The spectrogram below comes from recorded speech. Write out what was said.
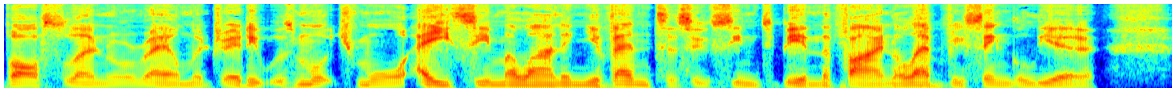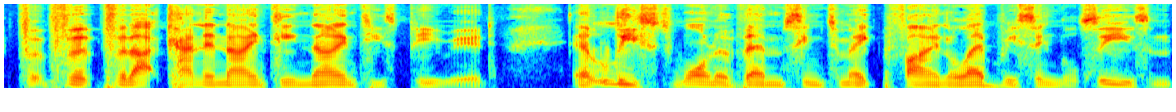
Barcelona or Real Madrid. It was much more AC Milan and Juventus who seemed to be in the final every single year for, for, for that kind of 1990s period. At least one of them seemed to make the final every single season,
